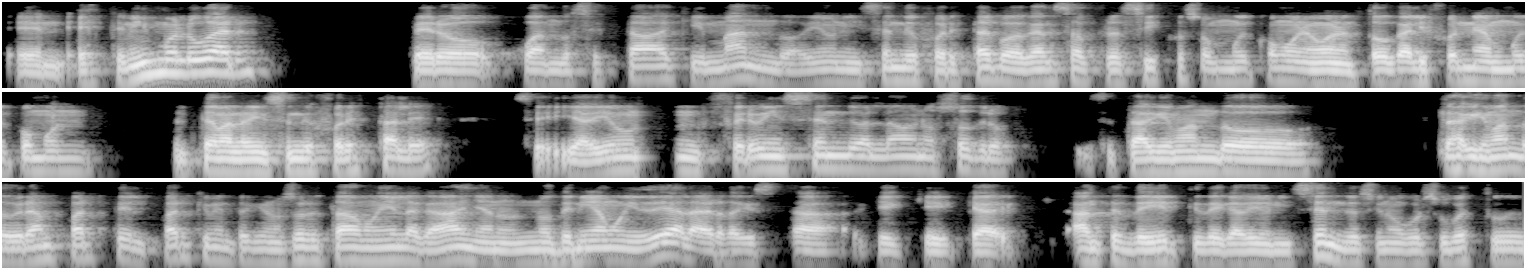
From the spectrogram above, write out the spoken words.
en este mismo lugar, pero cuando se estaba quemando, había un incendio forestal, porque acá en San Francisco son muy comunes, bueno, en toda California es muy común el tema de los incendios forestales, y había un, feroz incendio al lado de nosotros, se estaba quemando, estaba quemando gran parte del parque mientras que nosotros estábamos ahí en la cabaña, no, teníamos idea, la verdad, que, está, que, antes de ir de que había un incendio, sino por supuesto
